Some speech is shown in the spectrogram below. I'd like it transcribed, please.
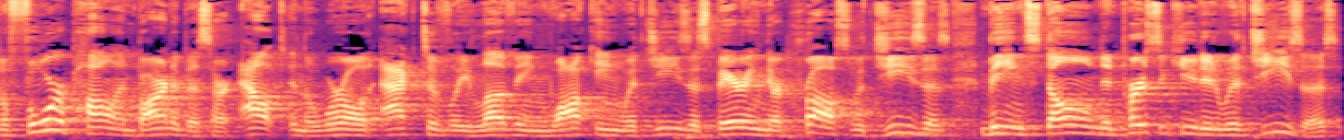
Before Paul and Barnabas are out in the world actively loving, walking with Jesus, bearing their cross with Jesus, being stoned and persecuted with Jesus,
